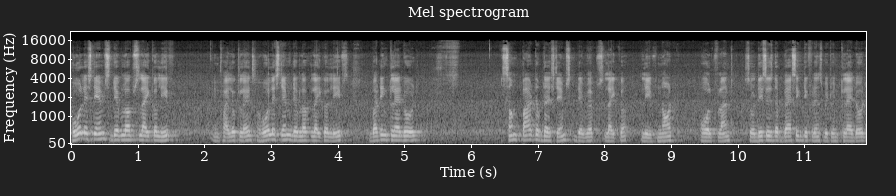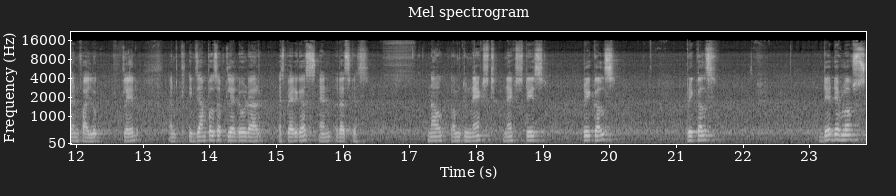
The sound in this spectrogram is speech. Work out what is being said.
whole stems develops like a leaf. In phylloclades whole stem develops like a leaf, but in cladode some part of the stems develops like a leaf not whole plant. So this is the basic difference between cladode and phylloclade and examples of cladode are asparagus and ruscus now come to next. Next is prickles. Prickles. They develops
